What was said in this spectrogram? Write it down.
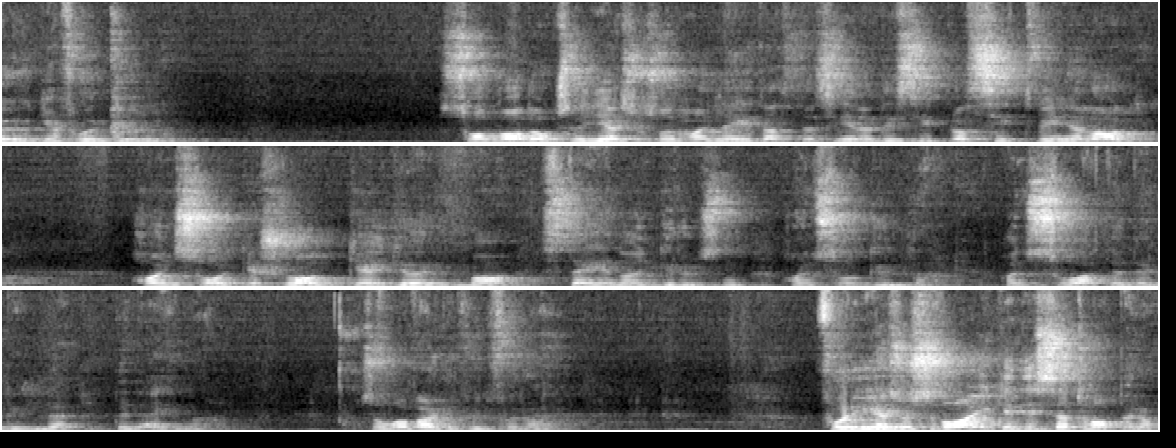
øye for gull. Sånn var det også Jesus når han lette etter sine disipler, sitt vinnerlag. Han så ikke slagget, gjørma, steinene, grusen. Han så gullet. Han så etter det lille, den ene, som var verdifull for ham. For Jesus var ikke disse tapere.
